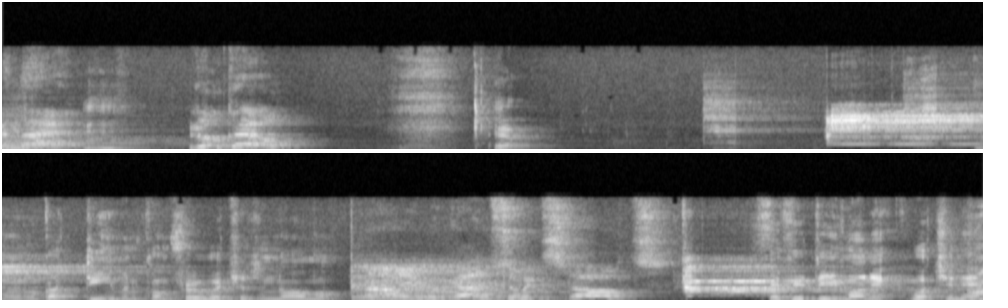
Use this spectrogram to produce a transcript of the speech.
Talking there? Mm-hmm. A little girl. Yeah. Well, we've got demon come through, which is normal. Oh, here we go. So it starts. If you're demonic, what's your name?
